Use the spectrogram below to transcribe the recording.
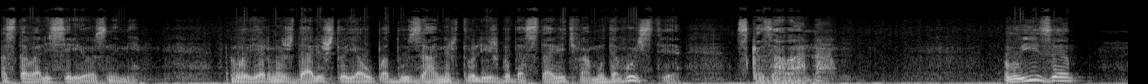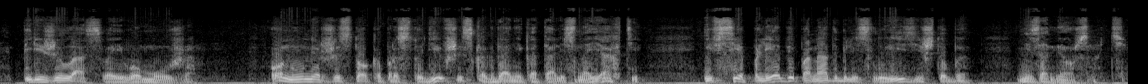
оставались серьезными. Вы верно ждали, что я упаду замертво, лишь бы доставить вам удовольствие, сказала она. Луиза пережила своего мужа. Он умер, жестоко простудившись, когда они катались на яхте, и все пледы понадобились Луизе, чтобы не замерзнуть.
